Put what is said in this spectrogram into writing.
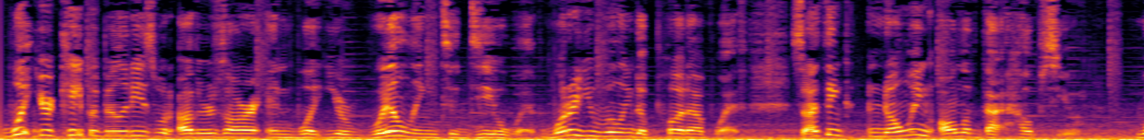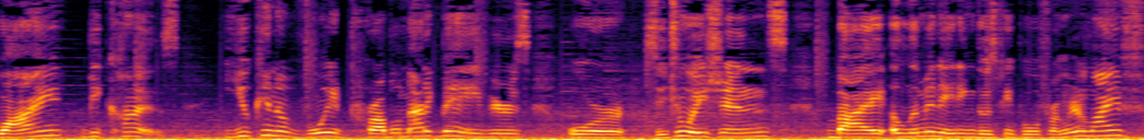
what your capabilities, what others are, and what you're willing to deal with. What are you willing to put up with? So I think knowing all of that helps you. Why? Because you can avoid problematic behaviors or situations by eliminating those people from your life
